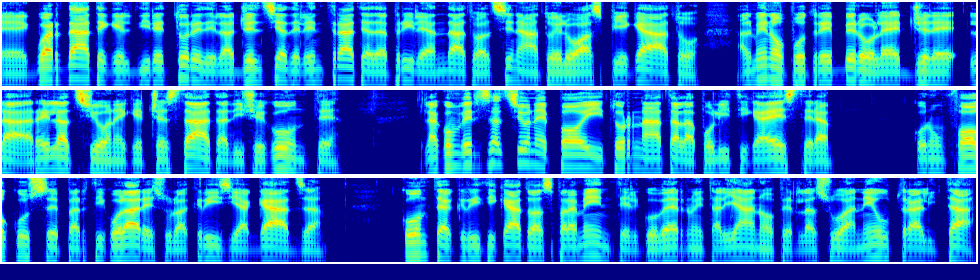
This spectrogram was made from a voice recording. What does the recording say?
eh, guardate che il direttore dell'Agenzia delle Entrate ad aprile è andato al Senato e lo ha spiegato, almeno potrebbero leggere la relazione che c'è stata, dice Conte. La conversazione è poi tornata alla politica estera, con un focus particolare sulla crisi a Gaza. Conte ha criticato aspramente il governo italiano per la sua neutralità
